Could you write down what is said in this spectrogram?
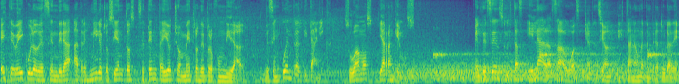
Este vehículo descenderá a 3.878 metros de profundidad, donde se encuentra el Titanic. Subamos y arranquemos. El descenso en estas heladas aguas, que atención, están a una temperatura de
